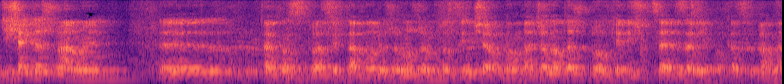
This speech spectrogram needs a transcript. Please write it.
Dzisiaj też mamy y, taką sytuację w Tarnowie, że możemy to zdjęcie oglądać. Ono też było kiedyś w CSN pokazywane,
